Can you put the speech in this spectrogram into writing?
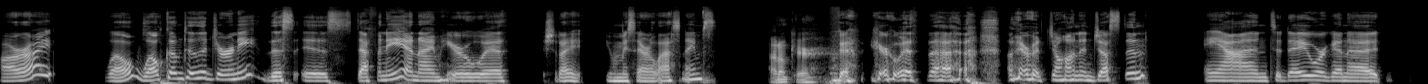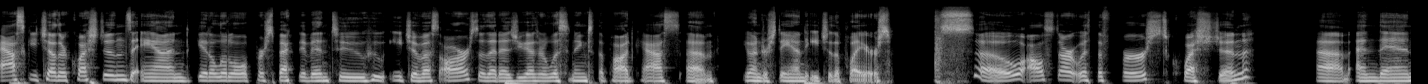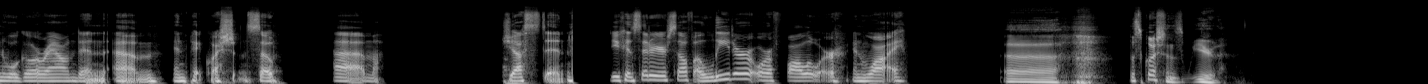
All right. Well, welcome to the journey. This is Stephanie, and I'm here with. Should I? You want me to say our last names? I don't care. Okay, here with. Uh, I'm here with John and Justin, and today we're gonna ask each other questions and get a little perspective into who each of us are, so that as you guys are listening to the podcast, um, you understand each of the players. So I'll start with the first question. Um, and then we'll go around and um, and pick questions. So, um, Justin, do you consider yourself a leader or a follower, and why? Uh, this question is weird.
